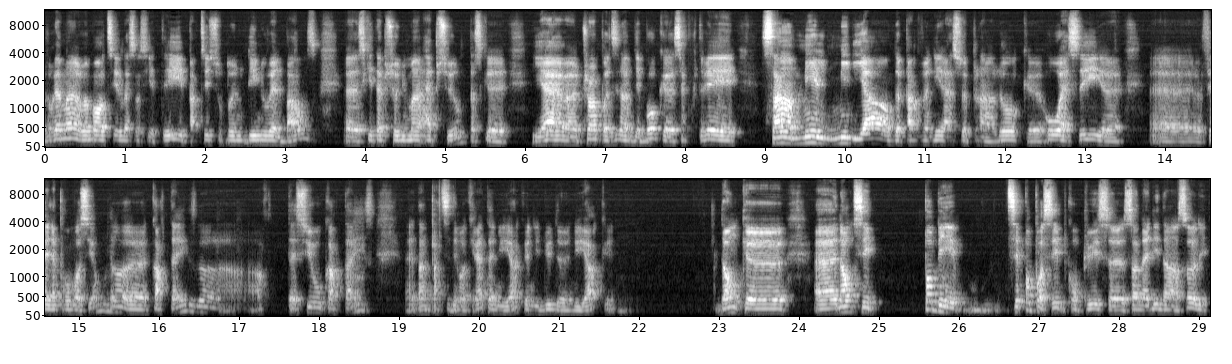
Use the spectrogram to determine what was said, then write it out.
vraiment rebâtir la société et partir sur des nouvelles bases, ce qui est absolument absurde parce que hier, Trump a dit dans le débat que ça coûterait 100 000 milliards de parvenir à ce plan-là, que OAC euh, euh, fait la promotion, là, euh, Cortez, là, Hortesio Cortez, dans le Parti démocrate à New York, un élu de New York. Donc, donc c'est pas bien c'est pas possible qu'on puisse euh, s'en aller dans ça. Les,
